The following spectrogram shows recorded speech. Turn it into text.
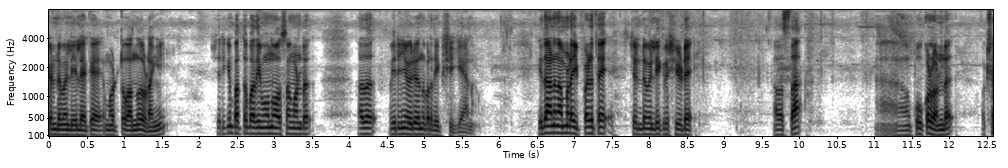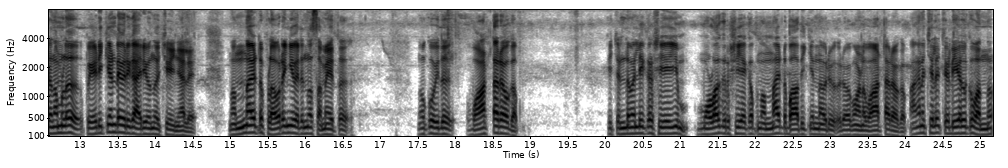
ചെണ്ടുമല്ലിയിലൊക്കെ മുട്ട് വന്നു തുടങ്ങി. ശരിക്കും പത്ത് പതിമൂന്ന് ദിവസം കൊണ്ട് അത് വിരിഞ്ഞു വരുമെന്ന് പ്രതീക്ഷിക്കുകയാണ്. ഇതാണ് നമ്മുടെ ഇപ്പോഴത്തെ ചെണ്ടുമല്ലി കൃഷിയുടെ അവസ്ഥ. പൂക്കളുണ്ട്. പക്ഷേ നമ്മൾ പേടിക്കേണ്ട ഒരു കാര്യമെന്ന് വെച്ച് കഴിഞ്ഞാൽ നന്നായിട്ട് ഫ്ലവറിങ് വരുന്ന സമയത്ത് നോക്കൂ ഇത് വാട്ടരോഗം. ഈ ചെണ്ടുമല്ലി കൃഷിയെയും മുള കൃഷിയൊക്കെ നന്നായിട്ട് ബാധിക്കുന്ന ഒരു രോഗമാണ് വാട്ടരോഗം. അങ്ങനെ ചില ചെടികൾക്ക് വന്ന്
